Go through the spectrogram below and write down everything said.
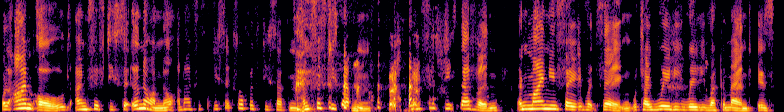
Well, I'm old. I'm 56. Oh, no, I'm not. Am I 56 or 57? I'm 57. I'm 57. And my new favorite thing, which I really, really recommend, is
